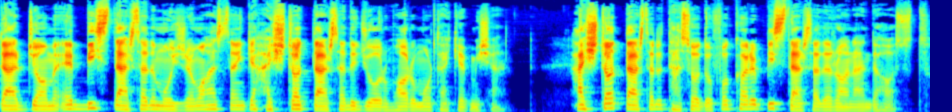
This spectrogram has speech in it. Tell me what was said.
در جامعه 20 درصد مجرما هستن که 80 درصد جرم ها رو مرتکب میشن. 80 درصد تصادفا کار 20 درصد راننده هاست.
